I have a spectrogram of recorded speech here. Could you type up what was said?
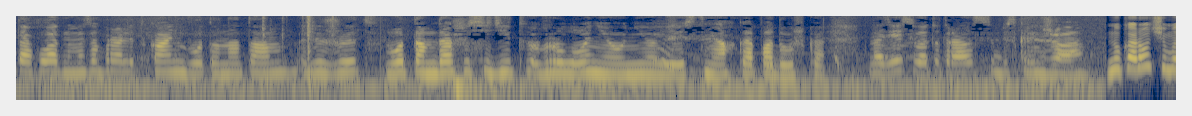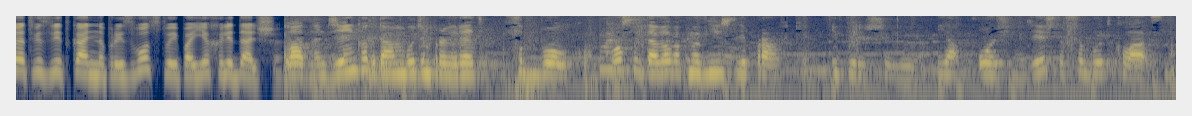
Так, ладно, мы забрали ткань, вот она там лежит. Вот там Даша сидит в рулоне, у нее есть мягкая подушка. Надеюсь, в этот раз без кринжа. Ну, короче, мы отвезли ткань на производство и поехали дальше. Ладно, день, когда мы будем проверять футболку. После того, как мы внесли правки и перешили ее. Я очень надеюсь, что все будет классно.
